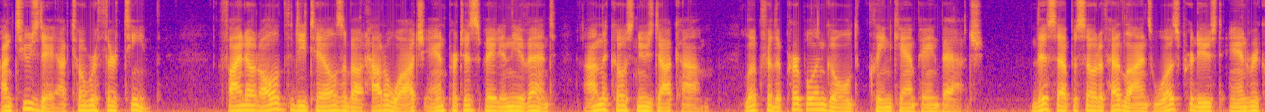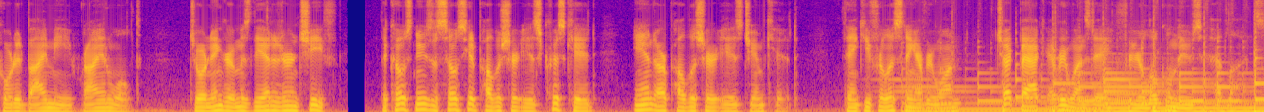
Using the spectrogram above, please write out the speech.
on Tuesday, October 13th. Find out all of the details about how to watch and participate in the event on thecoastnews.com. Look for the purple and gold Clean Campaign badge. This episode of Headlines was produced and recorded by me, Ryan Woldt. Jordan Ingram is the editor in chief. The Coast News associate publisher is Chris Kydd, and our publisher is Jim Kydd. Thank you for listening, everyone. Check back every Wednesday for your local news headlines.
